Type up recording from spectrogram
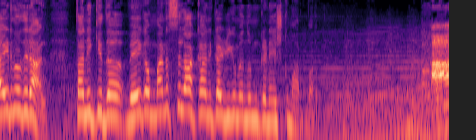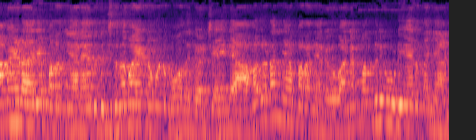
ആയിരുന്നതിനാൽ തനിക്കിത് വേഗം മനസ്സിലാക്കാൻ കഴിയുമെന്നും ഗണേഷ് കുമാർ പറഞ്ഞു. ആമയുടെ കാര്യം പറഞ്ഞു ഞാൻ അത് വിശദമായിട്ട് അങ്ങോട്ട് പോകുന്നില്ല. പക്ഷേ അതിന്റെ അപകടം ഞാൻ പറഞ്ഞുതരാം വനം മന്ത്രി കൂടിയായിരുന്ന ഞാൻ.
